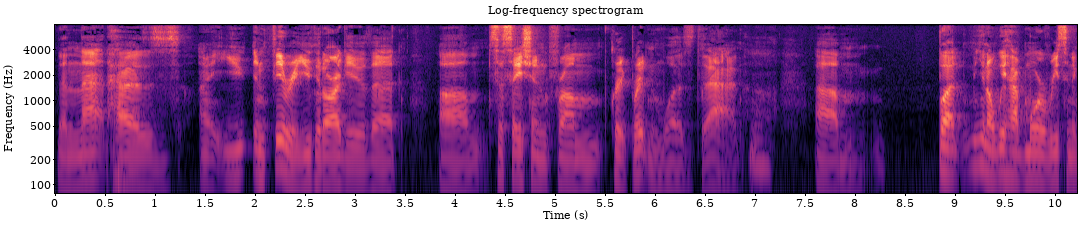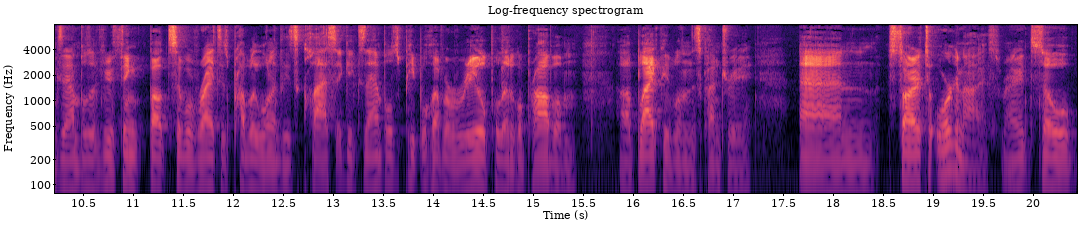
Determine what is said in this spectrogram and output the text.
then that has, I mean, you, in theory, you could argue that um, secession from Great Britain was that. Um, but you know, we have more recent examples. If you think about civil rights, it's probably one of these classic examples. People who have a real political problem, uh, black people in this country, and started to organize. Right, so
